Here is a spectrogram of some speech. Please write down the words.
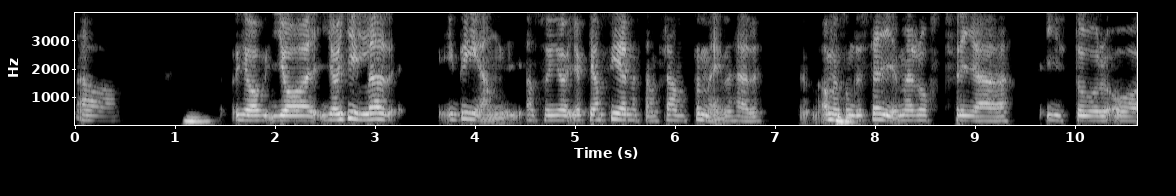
Ja. Mm. Jag, jag, jag gillar idén. Alltså jag, jag kan se nästan framför mig det här, ja, men som du säger, med rostfria ytor och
